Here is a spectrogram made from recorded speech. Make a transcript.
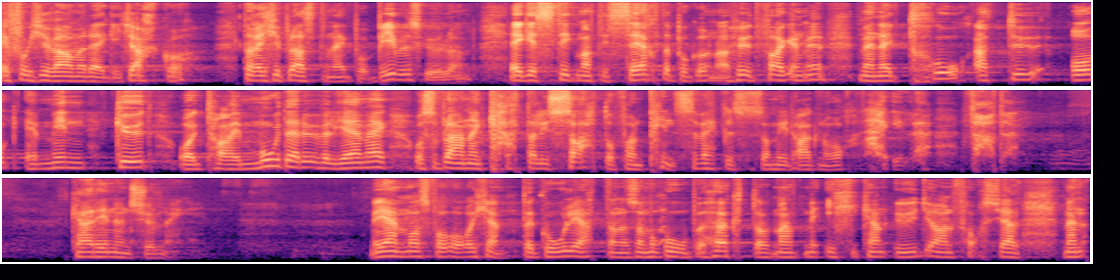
Jeg får ikke være med deg i kirka. Det er ikke plass til meg på bibelskolen. Jeg er stigmatisert pga. hudfargen min, men jeg tror at du òg er min Gud, og jeg tar imot det du vil gi meg. Og så blir han en katalysator for en pinsevekkelse som i dag når hele verden. Hva er din unnskyldning? Vi gjemmer oss for våre kjempegoliatene som roper høyt om at vi ikke kan utgjøre en forskjell. Men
